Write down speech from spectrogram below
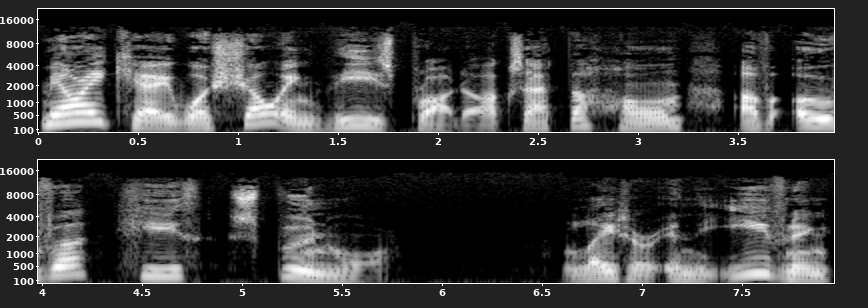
Mary Kay was showing these products at the home of Ova Heath Spoonmore. Later in the evening,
